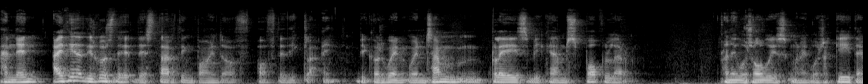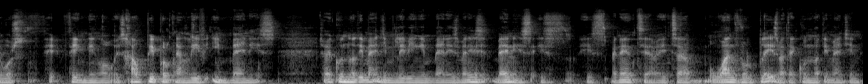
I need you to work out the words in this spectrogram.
And then I think that this was the, the starting point of, of the decline because when, when some place becomes popular and I was always, when I was a kid, I was th- thinking always how people can live in Venice. So I could not imagine living in Venice. Venice, Venice is, is Venezia. It's a wonderful place, but I could not imagine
